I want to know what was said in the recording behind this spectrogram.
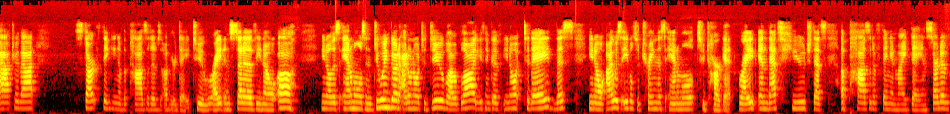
After that, start thinking of the positives of your day too, right? Instead of, you know, oh, you know, this animal isn't doing good. I don't know what to do, blah, blah, blah. You think of, you know what, today, this, you know, I was able to train this animal to target, right? And that's huge. That's a positive thing in my day. Instead of,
